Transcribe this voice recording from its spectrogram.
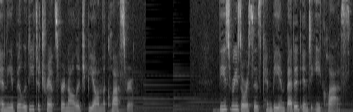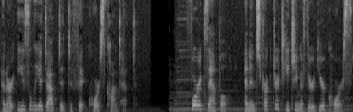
and the ability to transfer knowledge beyond the classroom. These resources can be embedded into eClass and are easily adapted to fit course content. For example, an instructor teaching a third year course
